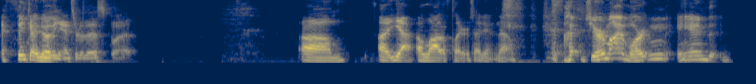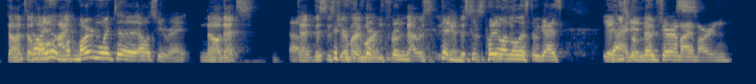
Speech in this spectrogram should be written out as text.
I, think I know the answer to this, but um, uh, yeah, a lot of players I didn't know. Jeremiah Martin and Donta no, Hall. I knew. Martin went to LSU, right? No, that's oh. that. This is Jeremiah Martin from that was yeah. This is put him on the list of guys. Yeah, yeah I didn't know Jeremiah Martin.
